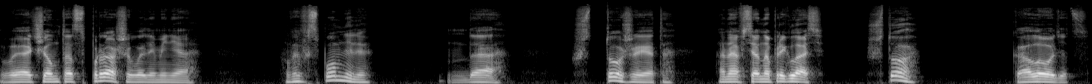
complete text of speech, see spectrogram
Вы о чем-то спрашивали меня». «Вы вспомнили?» «Да». «Что же это?» Она вся напряглась. «Что?» «Колодец.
